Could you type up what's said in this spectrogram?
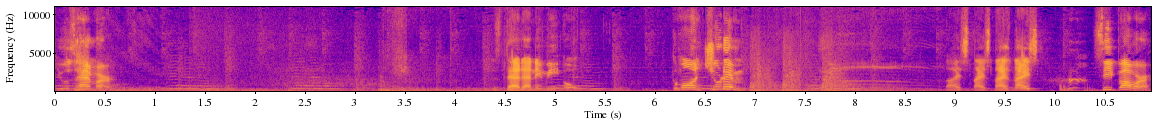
Use hammer. Is that enemy? Oh. Come on, shoot him. Nice, nice, nice, nice. C power.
